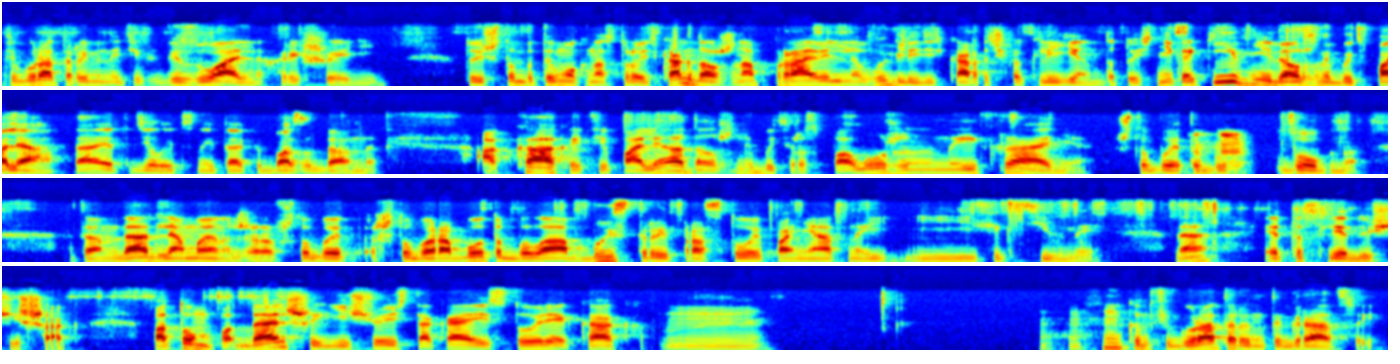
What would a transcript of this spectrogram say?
конфигуратор именно этих визуальных решений – то есть чтобы ты мог настроить, как должна правильно выглядеть карточка клиента, то есть не какие в ней должны быть поля, да, это делается на этапе базы данных, а как эти поля должны быть расположены на экране, чтобы это uh-huh. было удобно там, да, для менеджеров, чтобы, чтобы работа была быстрой, простой, понятной и эффективной. Да? Это следующий шаг. Потом дальше еще есть такая история, как м- Конфигуратор интеграций.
